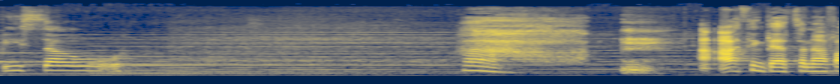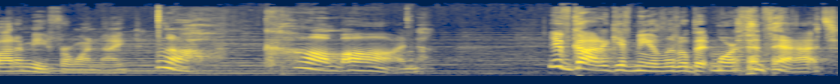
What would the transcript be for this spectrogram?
be so. I think that's enough out of me for one night. Oh, come on. You've got to give me a little bit more than that.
